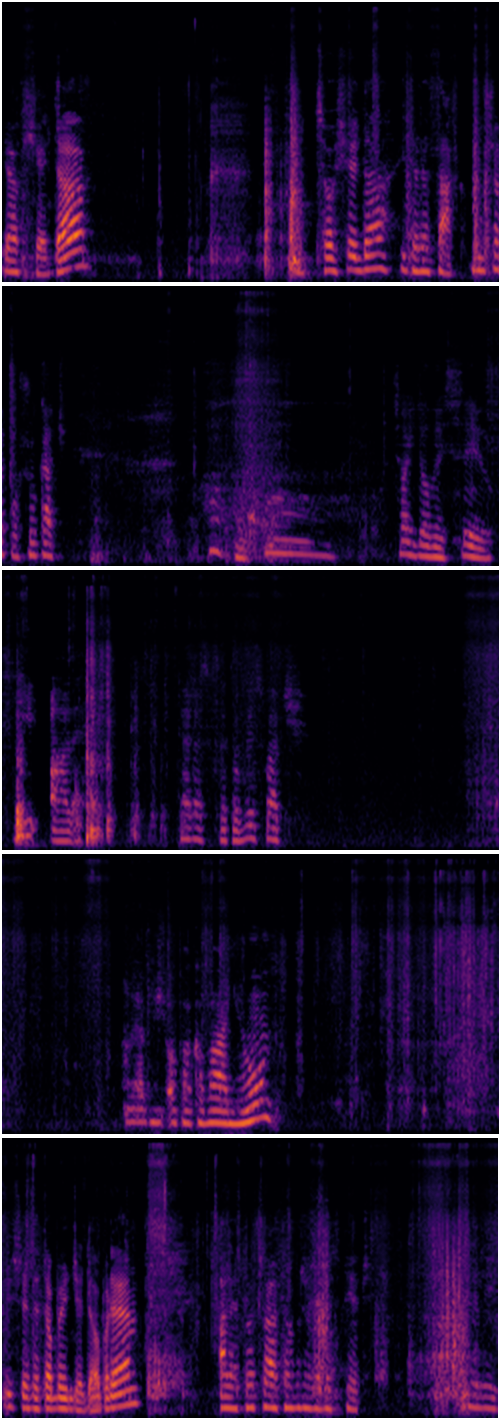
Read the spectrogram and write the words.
jak się da. I co się da. I teraz tak, muszę poszukać ho. coś do wysyłki, ale teraz chcę to wysłać w jakimś opakowaniu. Myślę, że to będzie dobre, ale to trzeba dobrze zabezpieczyć. Czyli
